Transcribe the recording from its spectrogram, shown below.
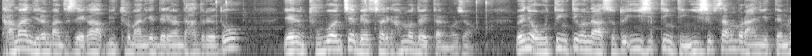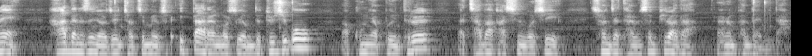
다만 이런 관점에서 얘가 밑으로 만약에 내려간다 하더라도 얘는 두 번째 매수 자리가 한 번 더 있다는 거죠. 왜냐 5띵띵은 나왔어도 20띵띵 20쌍분 아니기 때문에 하단에서는 여전히 저점 매수가 있다라는 것을 염두에 두시고 공략 포인트를 잡아가시는 것이 현재 타임에서 필요하다라는 판단입니다.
